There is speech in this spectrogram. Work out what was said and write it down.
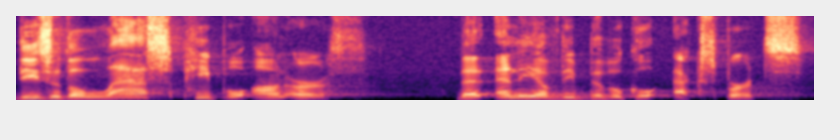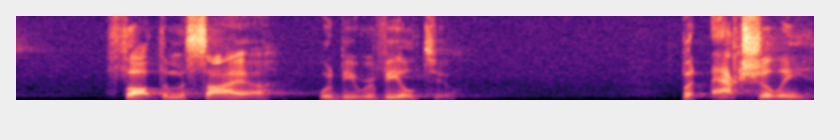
These are the last people on earth that any of the biblical experts thought the Messiah would be revealed to. But actually,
